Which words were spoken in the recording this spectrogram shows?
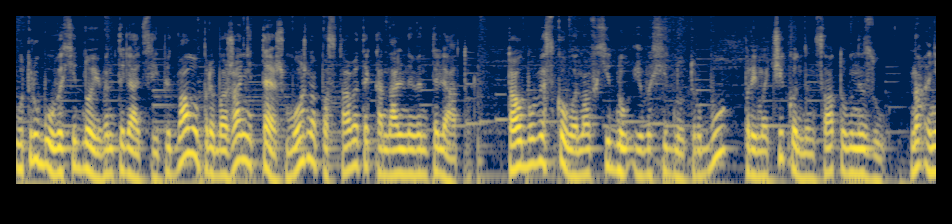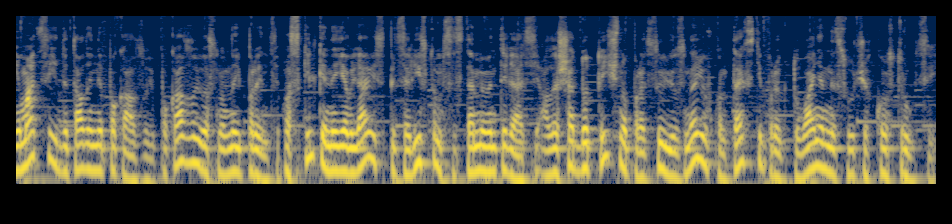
У трубу вихідної вентиляції підвалу при бажанні теж можна поставити канальний вентилятор. Та обов'язково на вхідну і вихідну трубу приймачі конденсату внизу. На анімації деталей не показую, показую основний принцип, оскільки не являюсь спеціалістом системи вентиляції, а лише дотично працюю з нею в контексті проєктування несучих конструкцій.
